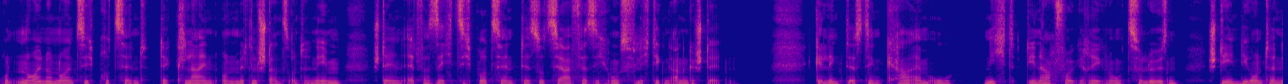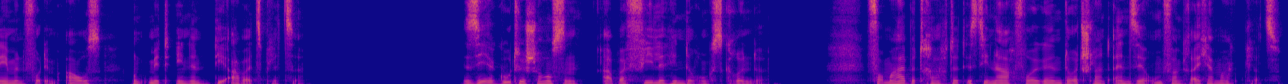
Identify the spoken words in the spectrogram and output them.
Rund 99 Prozent der Klein- und Mittelstandsunternehmen stellen etwa 60 Prozent der sozialversicherungspflichtigen Angestellten. Gelingt es den KMU nicht, die Nachfolgeregelung zu lösen, stehen die Unternehmen vor dem Aus und mit ihnen die Arbeitsplätze. Sehr gute Chancen, aber viele Hinderungsgründe. Formal betrachtet ist die Nachfolge in Deutschland ein sehr umfangreicher Marktplatz.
